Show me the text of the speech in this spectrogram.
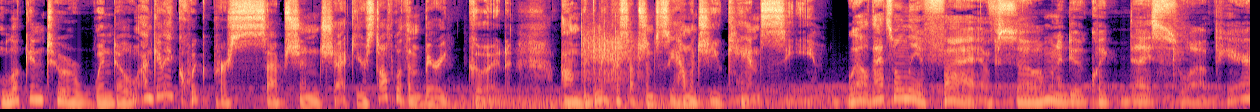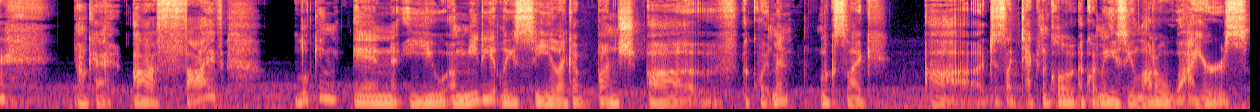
look into a window. Uh, give me a quick perception check. Your stealth wasn't very good, um, but give me a perception to see how much you can see. Well, that's only a five, so I'm gonna do a quick dice swap here. Okay. Uh five. Looking in, you immediately see like a bunch of equipment. Looks like uh just like technical equipment. You see a lot of wires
